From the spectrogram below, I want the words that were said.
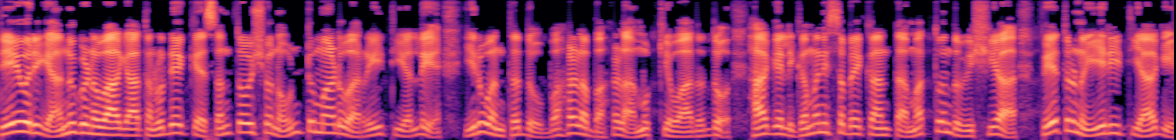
ದೇವರಿಗೆ ಅನುಗುಣವಾಗಿ ಆತನ ಹೃದಯಕ್ಕೆ ಸಂತೋಷವನ್ನು ಉಂಟು ಮಾಡುವ ರೀತಿಯಲ್ಲಿ ಇರುವಂಥದ್ದು ಬಹಳ ಬಹಳ ಮುಖ್ಯವಾದದ್ದು. ಹಾಗೆ ಇಲ್ಲಿ ಗಮನಿಸಬೇಕಂತ ಮತ್ತೊಂದು ವಿಷಯ. ಪೇತ್ರನು ಈ ರೀತಿಯಾಗಿ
